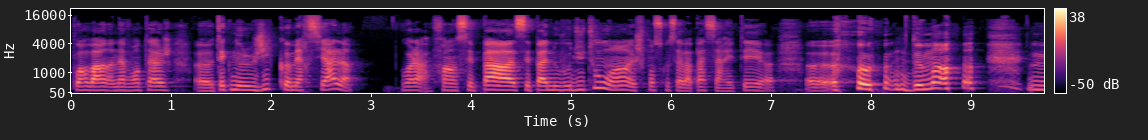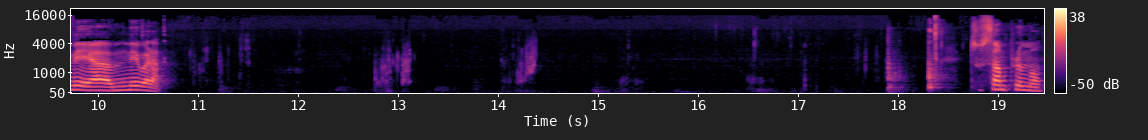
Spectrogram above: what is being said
pour avoir un avantage technologique, commercial. Voilà, enfin c'est pas c'est pas nouveau du tout. Hein, je pense que ça va pas s'arrêter demain, mais mais voilà. Tout simplement.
